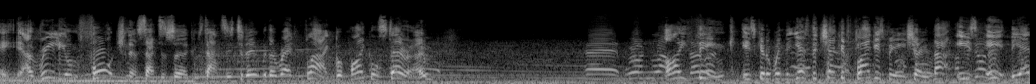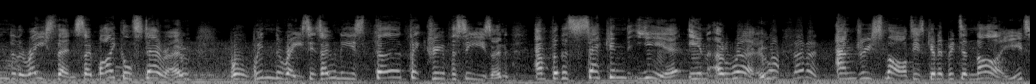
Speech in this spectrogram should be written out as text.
a really unfortunate set of circumstances to do it with a red flag. But Michael Stereo uh, I think is going to win the. Yes, the checkered flag is being shown. That is it, the end of the race then. So Michael Stereo will win the race. It's only his third victory of the season, and for the second year in a row, Andrew Smart is going to be denied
